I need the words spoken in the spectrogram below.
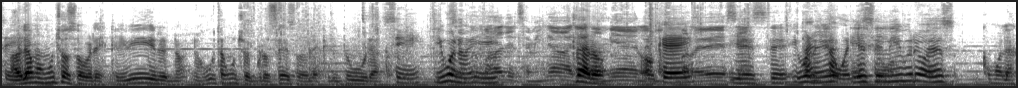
Sí. hablamos mucho sobre escribir, no- nos gusta mucho el proceso de la escritura. Sí. Y bueno, Sí, y, padre, el seminario Claro. también, lo Ok. hicimos un par de veces. y, este, y bueno, Ah, y- está y, buenísimo. ese libro es como las,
